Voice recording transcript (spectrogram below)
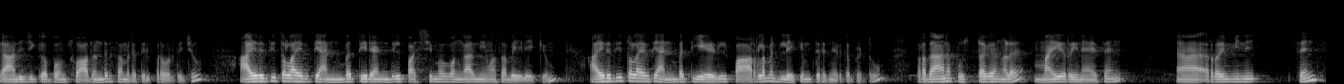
ഗാന്ധിജിക്കൊപ്പം സ്വാതന്ത്ര്യ സമരത്തിൽ പ്രവർത്തിച്ചു. ആയിരത്തി തൊള്ളായിരത്തി അൻപത്തി രണ്ടിൽ പശ്ചിമ ബംഗാൾ നിയമസഭയിലേക്കും ആയിരത്തി തൊള്ളായിരത്തി അൻപത്തി ഏഴിൽ പാർലമെന്റിലേക്കും തിരഞ്ഞെടുക്കപ്പെട്ടു. പ്രധാന പുസ്തകങ്ങൾ my renaissance reminiscences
